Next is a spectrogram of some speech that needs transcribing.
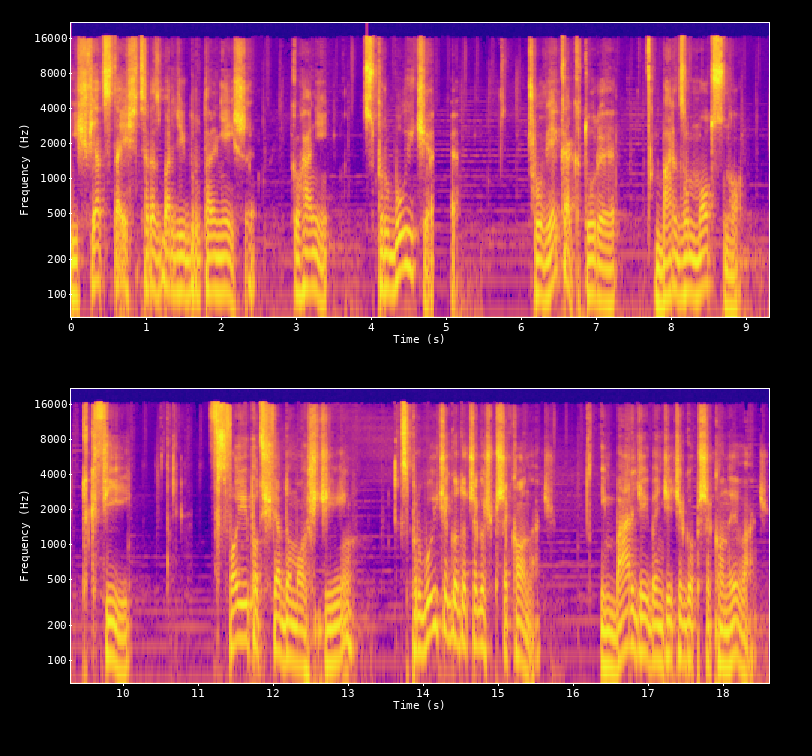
I świat staje się coraz bardziej brutalniejszy. Kochani, spróbujcie człowieka, który bardzo mocno tkwi w swojej podświadomości, spróbujcie go do czegoś przekonać. Im bardziej będziecie go przekonywać,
